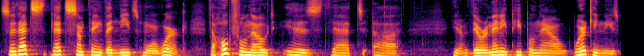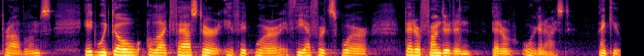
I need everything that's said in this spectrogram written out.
So that's, that's something that needs more work. The hopeful note is that uh, you know, there are many people now working these problems. It would go a lot faster if it were, if the efforts were better funded and better organized. Thank you.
